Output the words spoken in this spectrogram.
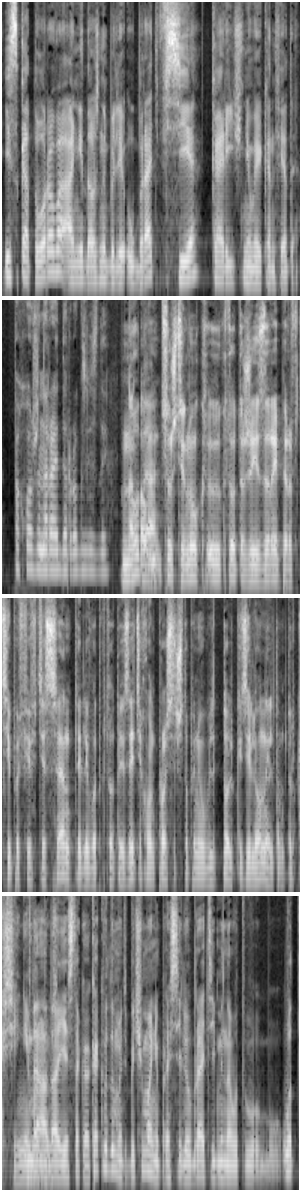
из которого они должны были убрать все коричневые конфеты. Похоже на райдер рок-звезды. Ну А, да. а, Слушайте, ну к- кто-то же из рэперов типа 50 Cent или вот кто-то из этих, он просит, чтобы у него были только зеленые или там только синие. Да, да, есть такое. Как вы думаете, почему они просили убрать именно вот, вот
